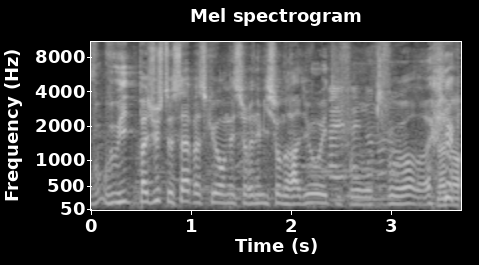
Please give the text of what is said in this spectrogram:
Vous, vous dites pas juste ça parce qu'on est sur une émission de radio et qu'il faut, qu'il faut vendre. Non, non.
